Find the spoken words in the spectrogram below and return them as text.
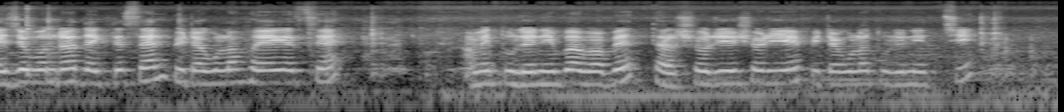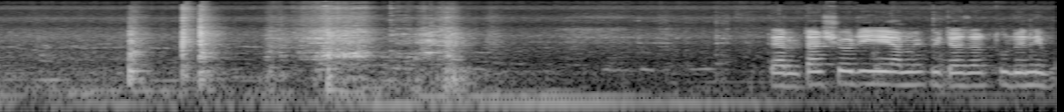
এই যে বন্ধুরা, দেখতেছেন, পিঠাগুলো হয়ে গেছে। আমি তুলে নিব এভাবে। তেল সরিয়ে সরিয়ে পিঠাগুলো তুলে নিচ্ছি। তেলটা সরিয়ে আমি পিঠাটা তুলে নিব।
